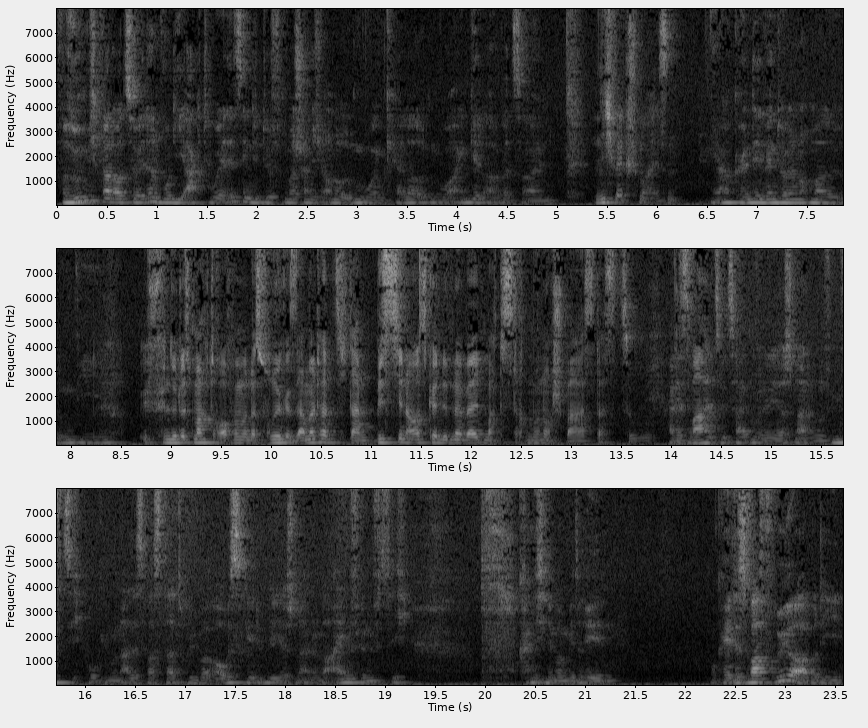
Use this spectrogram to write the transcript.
versuche mich gerade auch zu erinnern, wo die aktuell sind. Die dürften wahrscheinlich auch noch irgendwo im Keller irgendwo eingelagert sein. Nicht wegschmeißen. Ja, könnte eventuell nochmal irgendwie. Ich finde, das macht doch auch, wenn man das früher gesammelt hat, sich da ein bisschen auskennt in der Welt, macht es doch immer noch Spaß, das zu. Ja, das war halt zu Zeiten von den ersten 150 Pokémon. Alles, was da drüber rausgeht, über die ersten 151, kann ich nicht mehr mitreden. Okay, das war früher, aber die,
